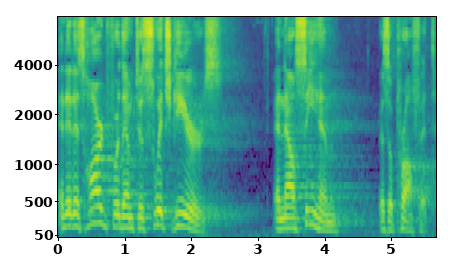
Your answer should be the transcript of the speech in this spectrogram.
And it is hard for them to switch gears and now see him as a prophet.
